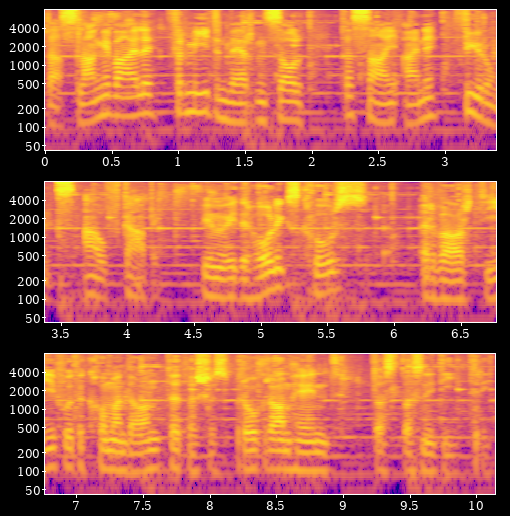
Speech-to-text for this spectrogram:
dass Langeweile vermieden werden soll. Das sei eine Führungsaufgabe. Beim Wiederholungskurs erwarte ich von den Kommandanten, dass sie ein Programm haben, dass das nicht eintritt.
